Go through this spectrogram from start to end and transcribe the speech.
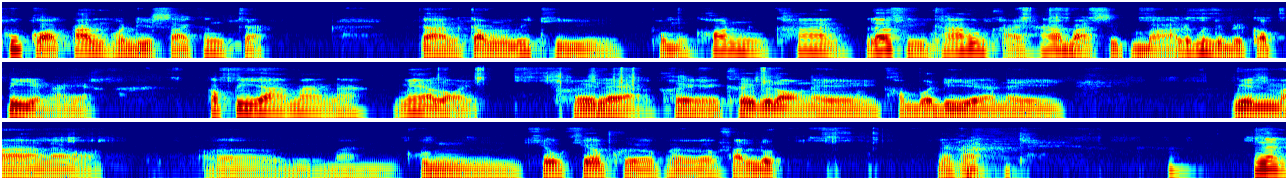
ผู้ก่อตั้งคนดีไซน์เครื่องจักรการกำลังวิธี ผมค่อนข้าง แล้วสินค้าคุณขายห้าบาทสิบาท แล้วคุณจะไปก๊อปปี้ยังไงอะก๊อปปี้ยากมากนะ ไม่อร่อย เคยแล้วเคยเคยไปลองในคัมโบเดียในเมียนมาแล้ว เออมันคุณเคี้ยวเคี้ยวเผลอเผลอฟันหลุดนะครับนั่น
